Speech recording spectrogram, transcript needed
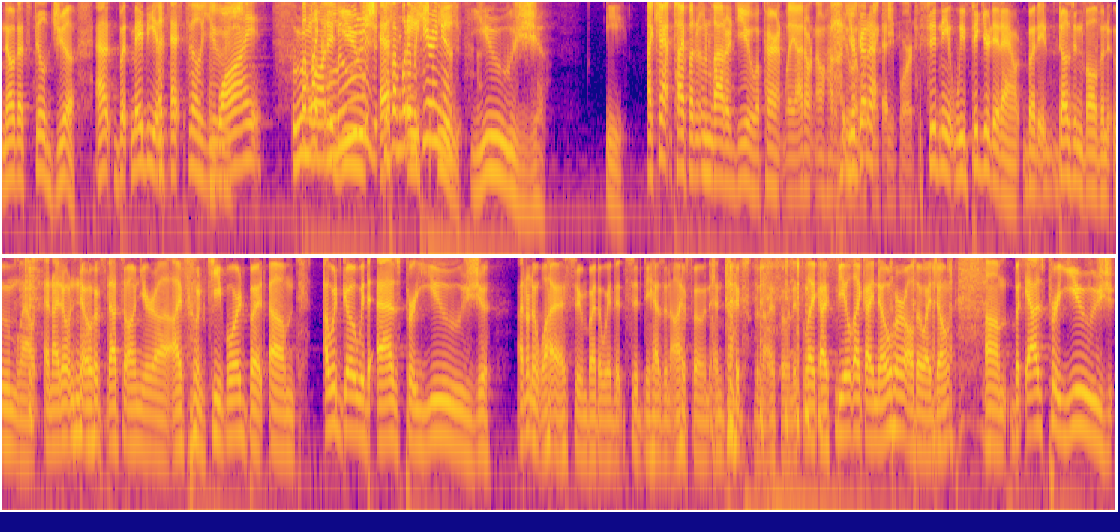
No, that's still j. As, but maybe an It's still usual. Why? But like umlauted luge, U, 'cause I'm- what I'm hearing is- usual. E. I can't type an umlauted U. Apparently, I don't know how to do You're it gonna with my keyboard. Sydney. We figured it out, but it does involve an umlaut, and I don't know if that's on your uh, iPhone keyboard. But um, I would go with as per usual. I don't know why I assume, by the way, that Sydney has an iPhone and types with an iPhone. It's like I feel like I know her, although I don't. Um, but as per usual,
